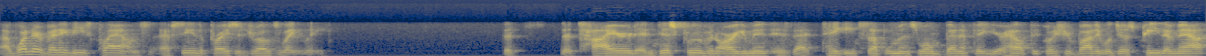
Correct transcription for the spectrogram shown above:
I wonder if any of these clowns have seen the price of drugs lately. The, tired and disproven argument is that taking supplements won't benefit your health because your body will just pee them out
